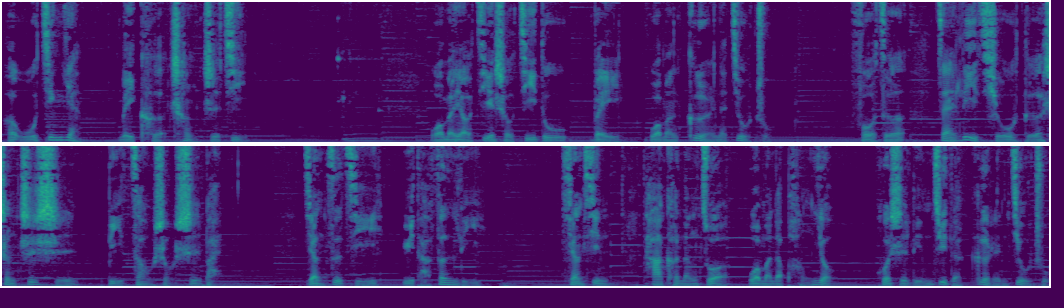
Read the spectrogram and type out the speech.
和无经验为可乘之机。我们要接受基督为我们个人的救主，否则在力求得胜之时。必遭受失败，将自己与他分离，相信他可能做我们的朋友，或是邻居的个人救主，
